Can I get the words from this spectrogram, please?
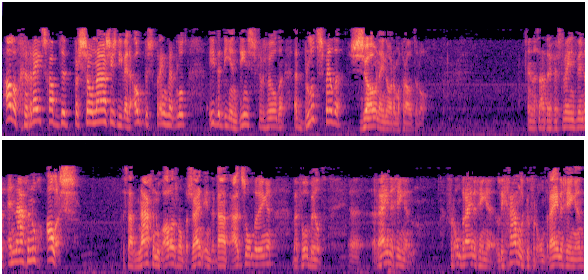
Al het gereedschap, de personages, die werden ook besprengd met bloed. Ieder die een dienst vervulde. Het bloed speelde zo'n enorme grote rol. En dan staat er in vers 22. En nagenoeg alles. Er staat nagenoeg alles, want er zijn inderdaad uitzonderingen bijvoorbeeld uh, reinigingen, verontreinigingen, lichamelijke verontreinigingen,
